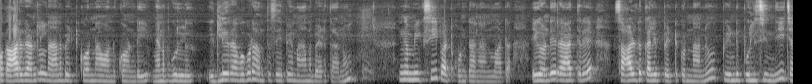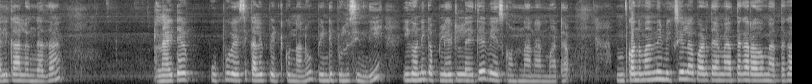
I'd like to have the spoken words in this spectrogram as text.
ఒక ఆరు గంటలు నానబెట్టుకున్నాం అనుకోండి మినపగుళ్ళు ఇడ్లీ రవ్వ కూడా అంతసేపే నానబెడతాను. ఇంకా మిక్సీ పట్టుకుంటాను అనమాట ఇదిగోండి రాత్రే సాల్ట్ కలిపి పెట్టుకున్నాను. పిండి పులిసింది చలికాలం కదా. నైటే ఉప్పు వేసి కలిపి పెట్టుకున్నాను. పిండి పులిసింది. ఇగోని ఇంకా ప్లేట్లో అయితే వేసుకుంటున్నాను అనమాట కొంతమంది మిక్సీలో పడితే మెత్తగా రావు మెత్తగా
